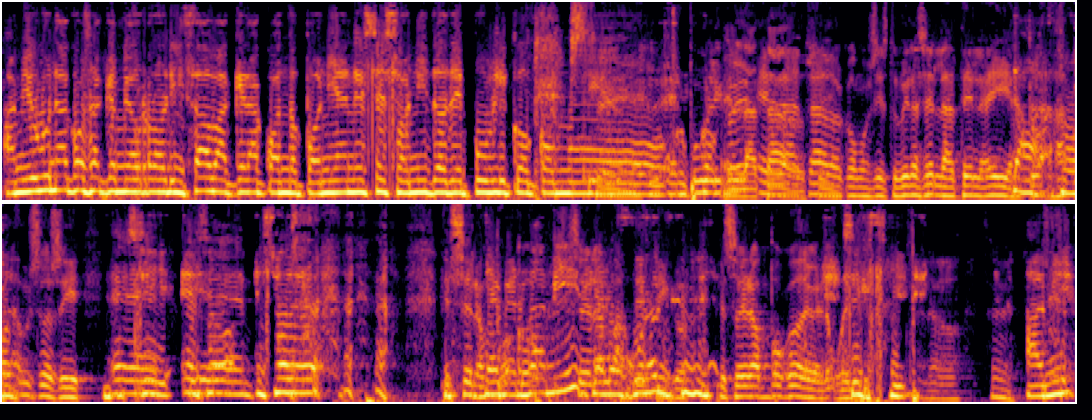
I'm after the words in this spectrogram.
A mí hubo una cosa que me horrorizaba, que era cuando ponían ese sonido de público como... Sí, el, el público enlatado, enlatado sí. como si estuvieras en la tele ahí, apla aplausos y... Eh, sí, eso, bien. eso de... eso era un de poco, verdad a mí, eso, era lo juro que... eso era un poco de vergüenza. Sí, sí. Pero, a, mí,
